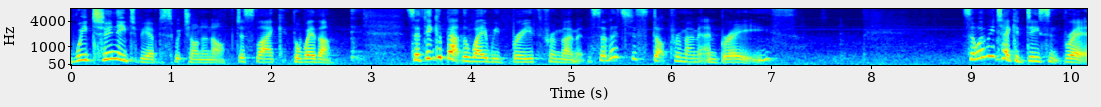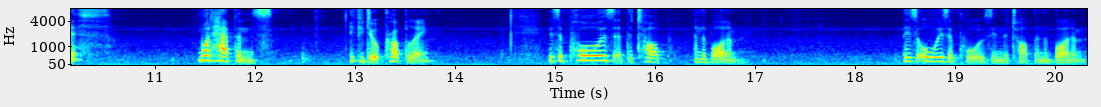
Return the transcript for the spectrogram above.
we too need to be able to switch on and off, just like the weather. So, think about the way we breathe for a moment. So, let's just stop for a moment and breathe. So, when we take a decent breath, what happens if you do it properly? There's a pause at the top and the bottom. There's always a pause in the top and the bottom.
